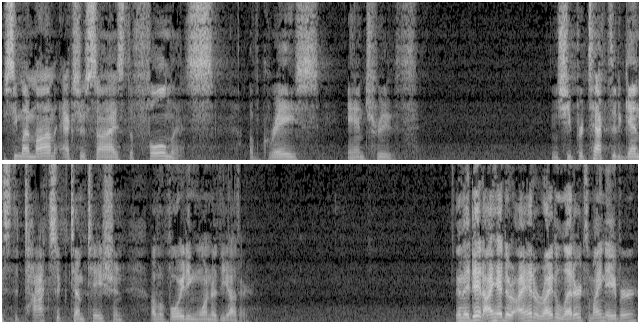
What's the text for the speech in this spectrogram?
You see, my mom exercised the fullness of grace and truth. And she protected against the toxic temptation of avoiding one or the other. And they did. I had to, I had to write a letter to my neighbor.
